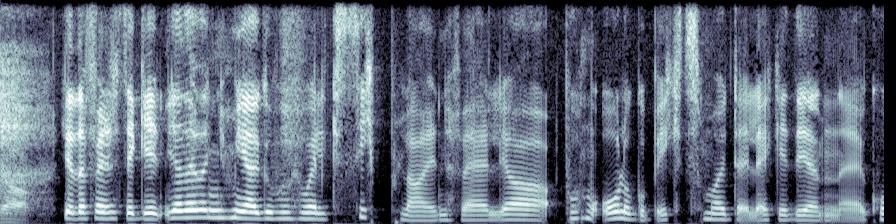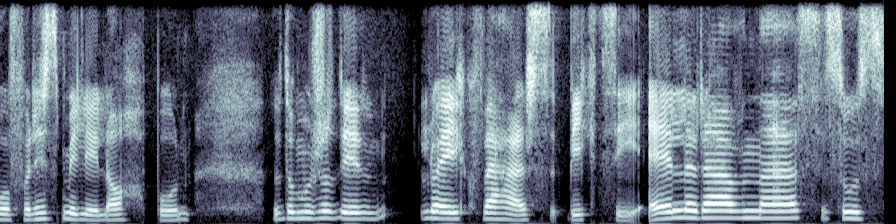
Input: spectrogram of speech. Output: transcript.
Ja. Ja, det fertikin. Ja, det on mega på huelgi zipline väl. Ja, på mun ologobikt som hoidai leki den kuofarismili lahpun. Det er sotin loik vähäs biksi elrävnäs, sus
